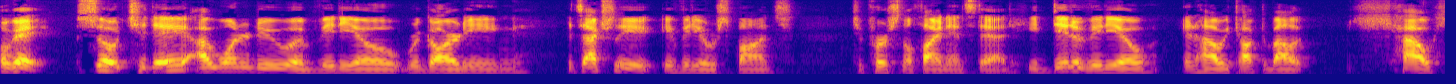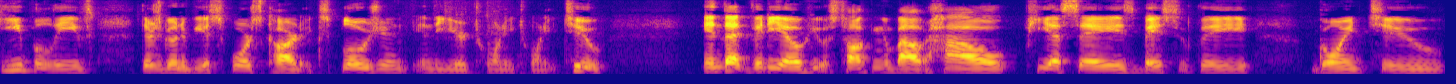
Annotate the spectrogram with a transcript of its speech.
Okay, so today I want to do a video regarding, it's actually a video response to Personal Finance Dad. He did a video and how he talked about how he believes there's going to be a sports card explosion in the year 2022 in that video, he was talking about how PSA is basically going to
